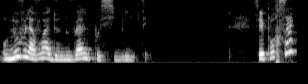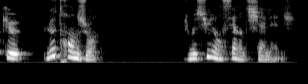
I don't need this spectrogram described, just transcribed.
On ouvre la voie à de nouvelles possibilités. C'est pour ça que le 30 juin, je me suis lancé un challenge.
